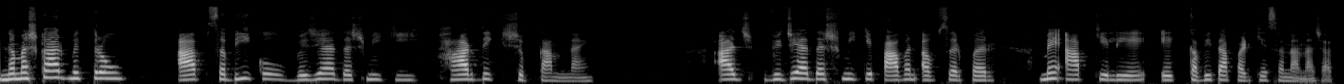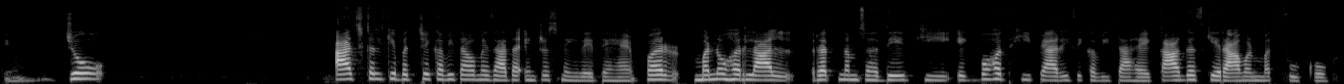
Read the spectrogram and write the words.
नमस्कार मित्रों, आप सभी को विजयादशमी की हार्दिक शुभकामनाएँ। आज विजयादशमी के पावन अवसर पर मैं आपके लिए एक कविता पढ़ के सुनाना चाहती हूँ, जो आजकल के बच्चे कविताओं में ज़्यादा इंटरेस्ट नहीं लेते हैं, पर मनोहर लाल रत्नम सहदेव की एक बहुत ही प्यारी-सी कविता है, कागज़ के रावण मत फूको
